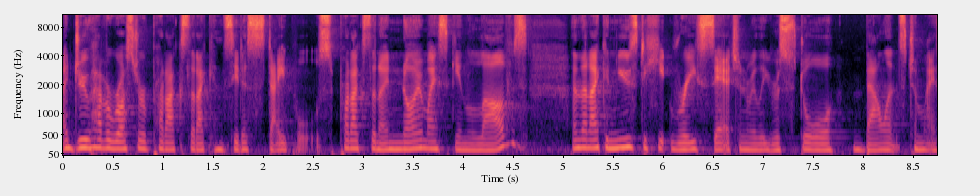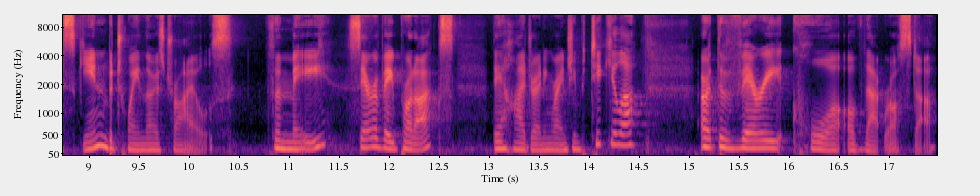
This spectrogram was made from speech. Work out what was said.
I do have a roster of products that I consider staples, products that I know my skin loves and that I can use to hit reset and really restore balance to my skin between those trials. For me, CeraVe products, their hydrating range in particular, are at the very core of that roster.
